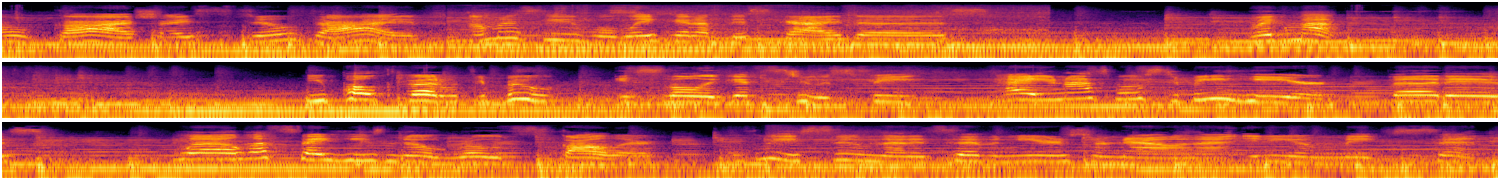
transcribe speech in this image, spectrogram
Oh, gosh. I still died. I'm gonna see what waking up this guy does. Wake him up. You poke Thud with your boot. He slowly gets to his feet. Hey, you're not supposed to be here. Thud is... Well, let's say he's no Rhodes Scholar. If we assume that it's seven years from now and that idiom makes sense,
